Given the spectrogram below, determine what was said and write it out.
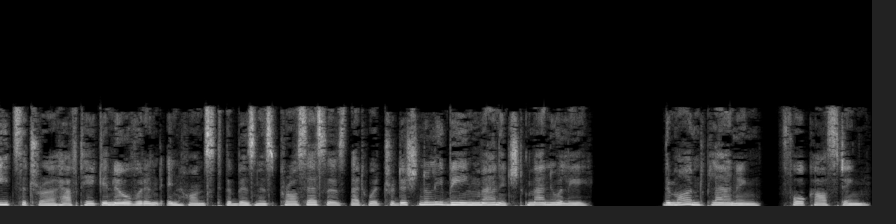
etc. have taken over and enhanced the business processes that were traditionally being managed manually. Demand planning, forecasting,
